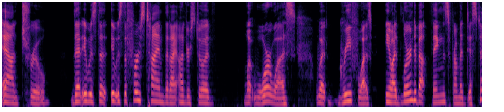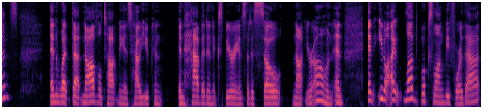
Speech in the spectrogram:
and true that it was the it was the first time that i understood what war was what grief was. You know, I'd learned about things from a distance. And what that novel taught me is how you can inhabit an experience that is so not your own. And and you know, I loved books long before that,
